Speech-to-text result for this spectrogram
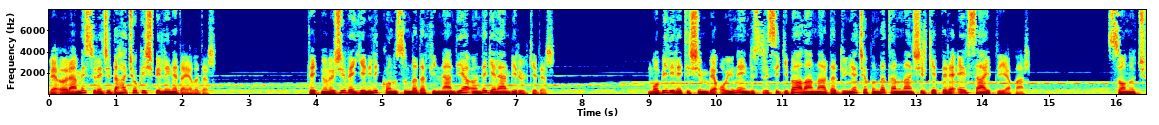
ve öğrenme süreci daha çok işbirliğine dayalıdır. Teknoloji ve yenilik konusunda da Finlandiya önde gelen bir ülkedir. Mobil iletişim ve oyun endüstrisi gibi alanlarda dünya çapında tanınan şirketlere ev sahipliği yapar. Sonuç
